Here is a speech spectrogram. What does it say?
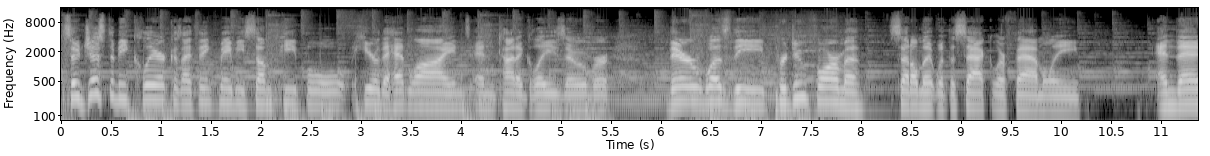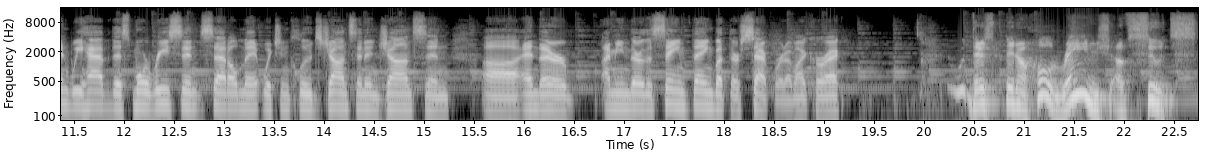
So, just to be clear, because I think maybe some people hear the headlines and kind of glaze over, there was the Purdue Pharma settlement with the Sackler family. And then we have this more recent settlement which includes johnson and johnson uh, and they're i mean they're the same thing but they're separate. Am i correct there's been a whole range of suits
